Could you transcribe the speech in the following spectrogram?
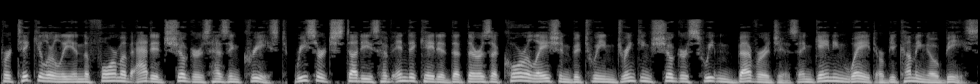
particularly in the form of added sugars has increased. Research studies have indicated that there is a correlation between drinking sugar-sweetened beverages and gaining weight or becoming obese.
